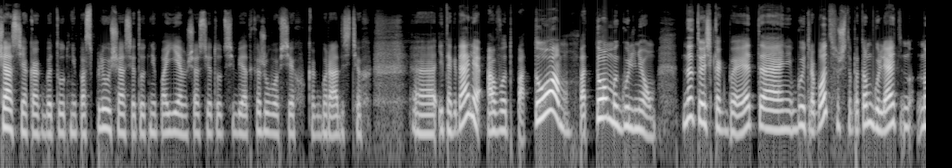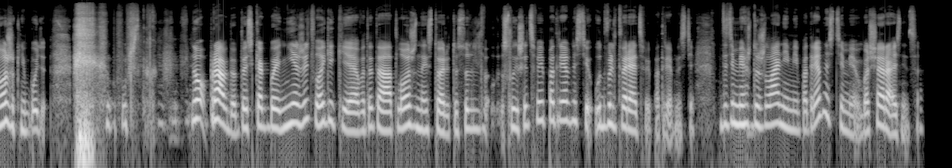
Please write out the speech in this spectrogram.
сейчас я как бы тут не посплю, сейчас я тут не поем, сейчас я тут себе откажу во всех как бы радостях э, и так далее, а вот потом, потом мы гульнем. Ну, то есть как бы это не будет работать, потому что потом гулять ножек не будет. Ну, правда, то есть как бы не жить в логике вот это отложенная история, то есть слышать свои потребности, удовлетворять свои потребности. Вот этим между желаниями и потребностями большая разница.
